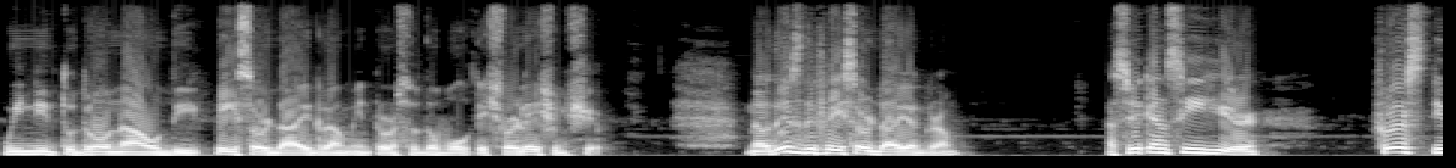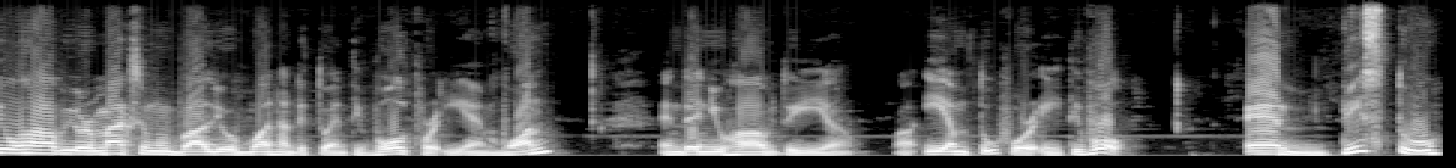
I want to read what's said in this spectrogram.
we need to draw now the phasor diagram in terms of the voltage relationship. Now, this is the phasor diagram. As you can see here, first you have your maximum value of 120 volt for EM1, and then you have the uh, uh, EM2 for 80 volt. And these two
